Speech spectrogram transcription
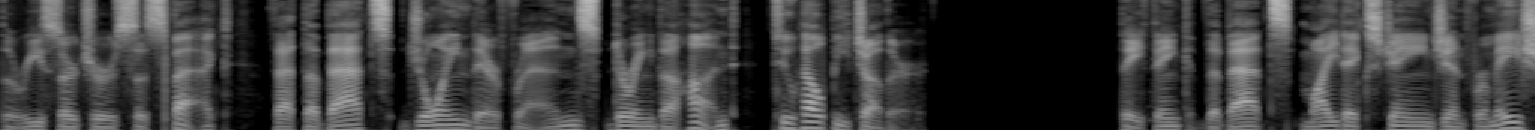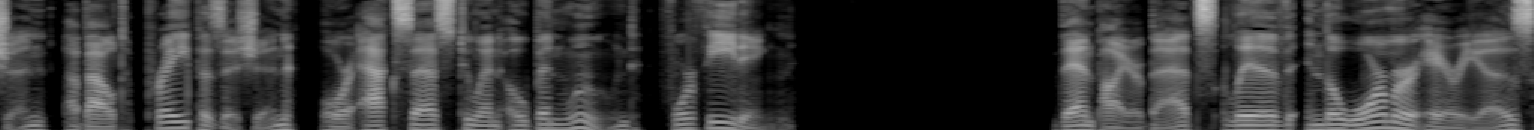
The researchers suspect that the bats join their friends during the hunt to help each other. They think the bats might exchange information about prey position or access to an open wound for feeding. Vampire bats live in the warmer areas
